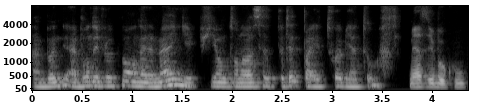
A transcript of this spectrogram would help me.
un, bon, un bon développement en Allemagne et puis on entendra peut-être parler de toi bientôt. Merci beaucoup.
